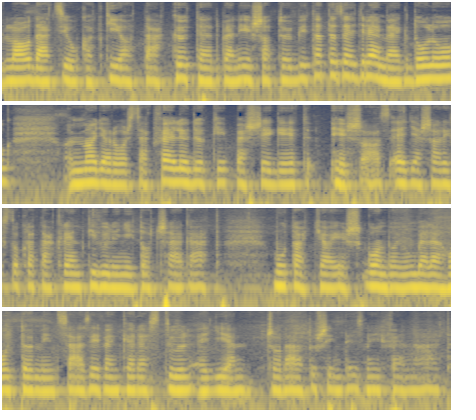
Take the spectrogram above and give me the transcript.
laudációkat kiadták kötetben, és a többi. Tehát ez egy remek dolog, ami Magyarország fejlődő képességét és az egyes arisztokraták rendkívüli nyitottságát mutatja, és gondoljunk bele, hogy több mint száz éven keresztül egy ilyen csodálatos intézmény fennállt.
